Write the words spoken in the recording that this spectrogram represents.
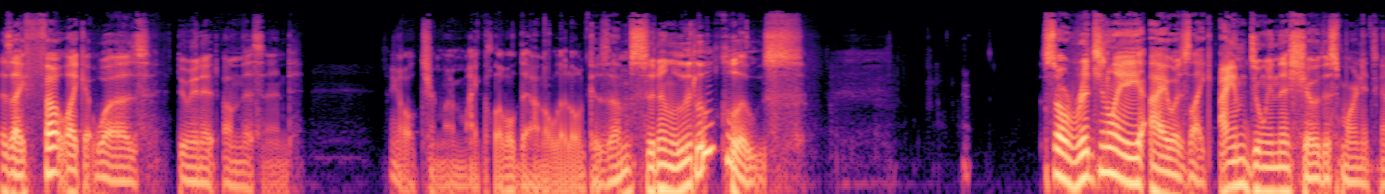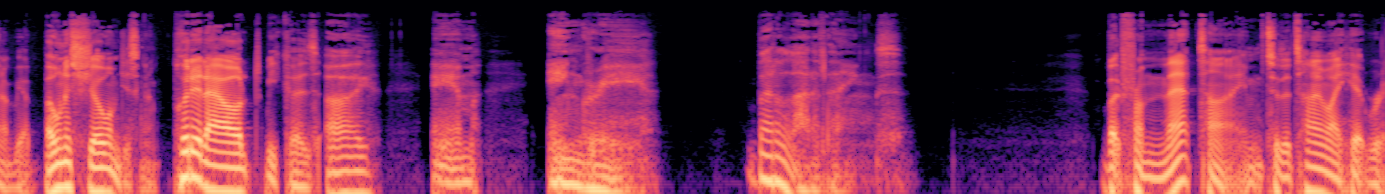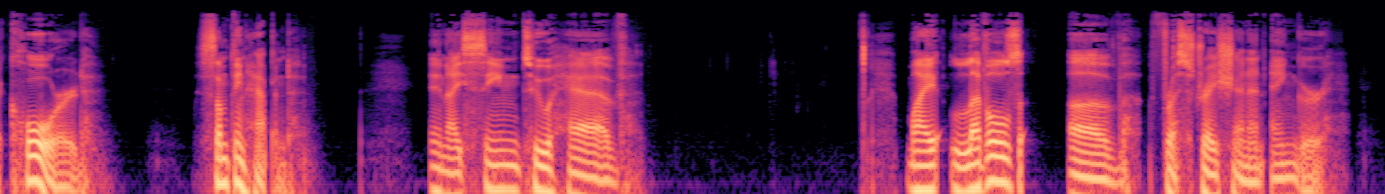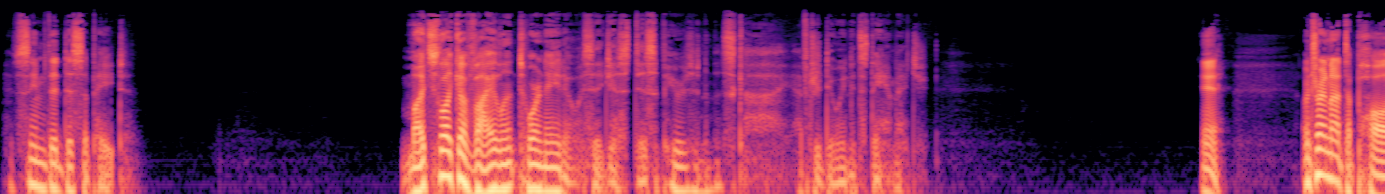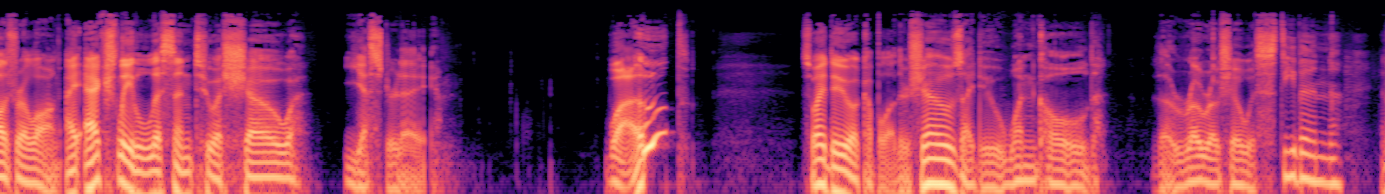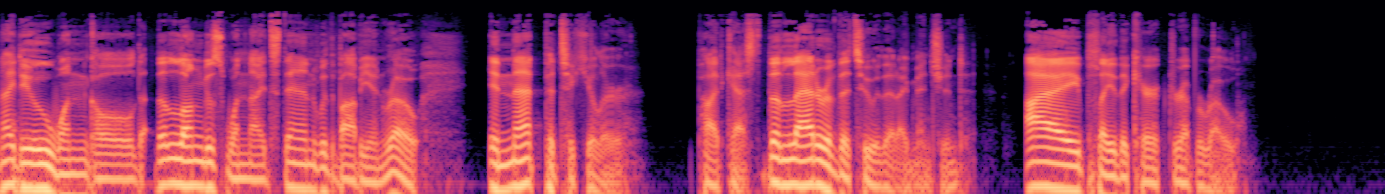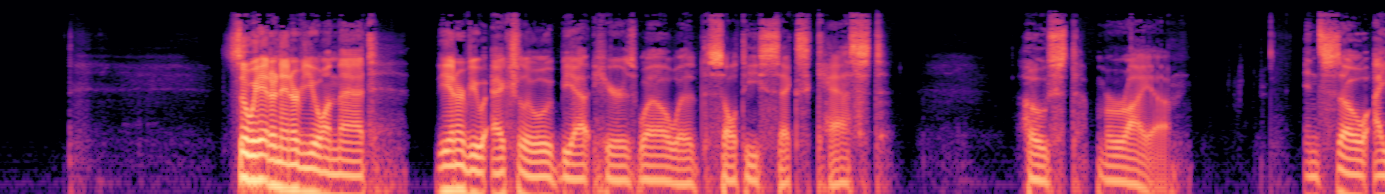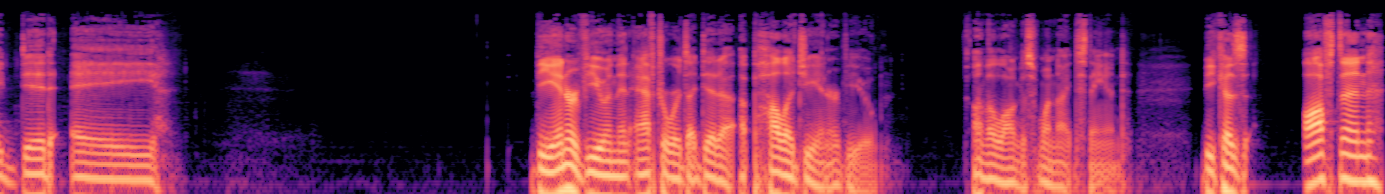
as I felt like it was doing it on this end. I think I'll turn my mic level down a little because I'm sitting a little close. So originally, I was like, I am doing this show this morning. It's going to be a bonus show. I'm just going to put it out because I am angry about a lot of things. But from that time to the time I hit record, something happened. And I seem to have my levels of frustration and anger have seemed to dissipate. Much like a violent tornado as it just disappears into the sky after doing its damage. Eh. I'm trying not to pause real long. I actually listened to a show yesterday. What? So I do a couple other shows. I do one called The Roro Show with Steven, and I do one called The Longest One Night Stand with Bobbi and Ro. In that particular podcast, the latter of the two that I mentioned, I play the character of Ro. So we had an interview on that. The interview actually will be out here as well with Salty Sex Cast host Mariah. And so I did a the interview and then afterwards I did a apology interview on the longest one night stand. Because often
